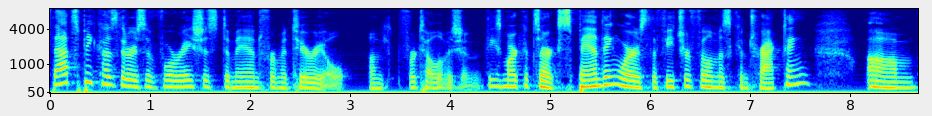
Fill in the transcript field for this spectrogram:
That's because there is a voracious demand for material on, for television. These markets are expanding, whereas the feature film is contracting. Um,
